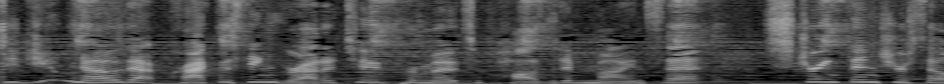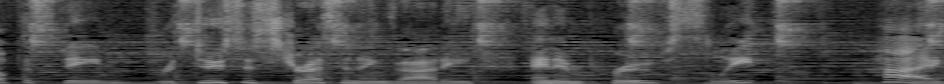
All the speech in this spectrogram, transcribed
Did you know that practicing gratitude promotes a positive mindset, strengthens your self esteem, reduces stress and anxiety, and improves sleep? Hi,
